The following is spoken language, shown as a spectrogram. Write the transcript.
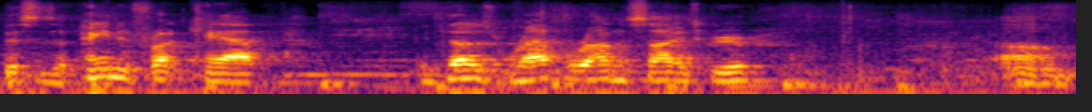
This is a painted front cap. It does wrap around the side screw. Um,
